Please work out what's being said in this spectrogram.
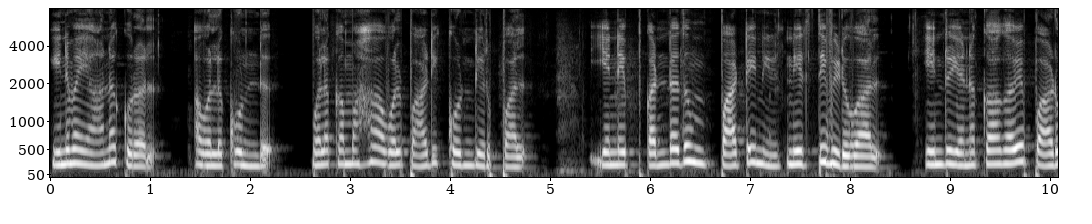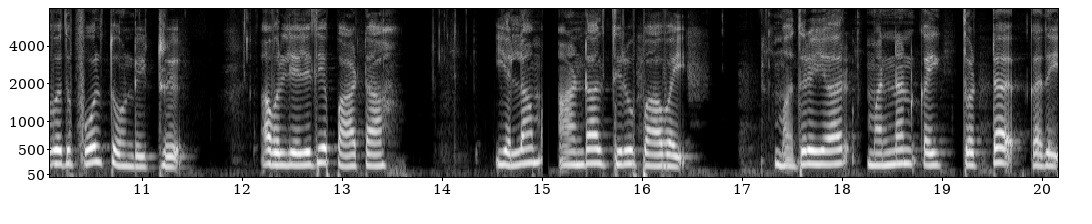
இனிமையான குரல் அவளுக்கு உண்டு. வழக்கமாக அவள் பாடிக்கொண்டிருப்பாள். என்னை கண்டதும் பாட்டை நிறுத்தி விடுவாள். என்று எனக்காகவே பாடுவது போல் தோன்றிற்று. அவள் எழுதிய பாட்டா? எல்லாம் ஆண்டாள் திருப்பாவை. மதுரையார் மன்னன் கை தொட்ட கதை.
